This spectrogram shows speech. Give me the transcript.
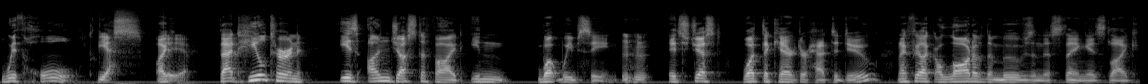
withhold. yes. Like- yeah, yeah. That heel turn is unjustified in what we've seen. Mhm. It's just what the character had to do. And I feel like a lot of the moves in this thing is like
